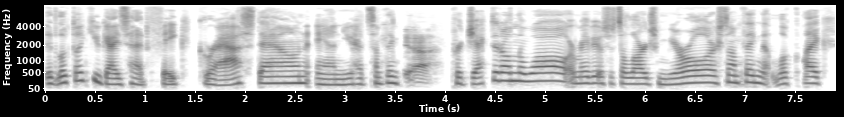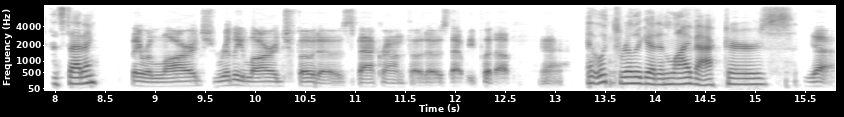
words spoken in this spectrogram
it looked like you guys had fake grass down and you had something yeah. projected on the wall, or maybe it was just a large mural or something that looked like the setting. They were large, really large photos, background photos that we put up. Yeah. It looked really good and live actors. Yeah.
